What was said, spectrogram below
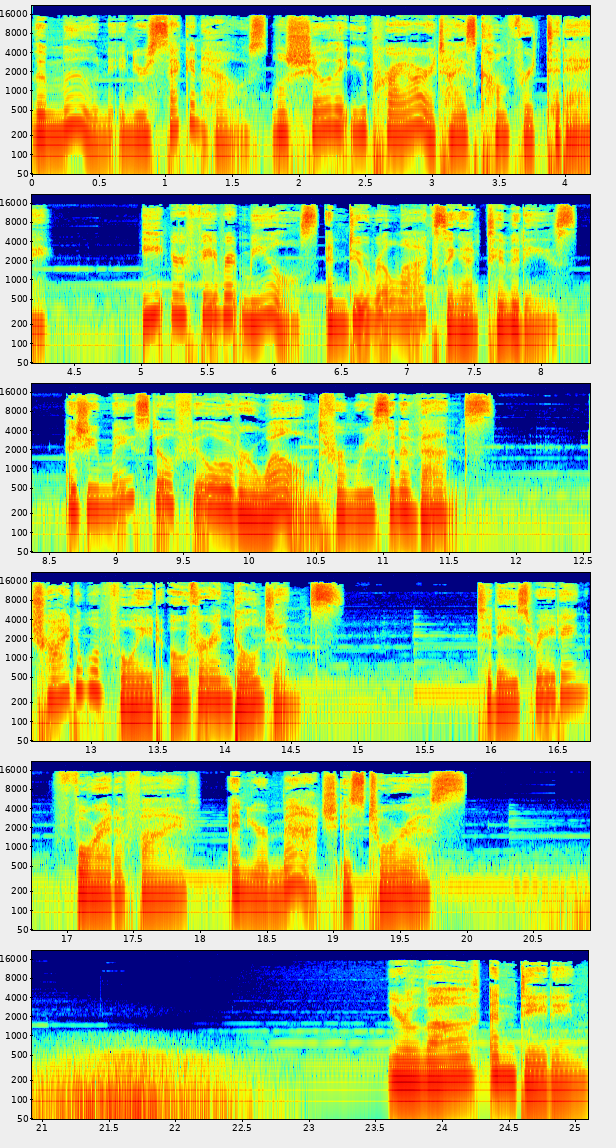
The moon in your second house will show that you prioritize comfort today. Eat your favorite meals and do relaxing activities, as you may still feel overwhelmed from recent events. Try to avoid overindulgence. Today's rating 4 out of 5, and your match is Taurus. Your love and dating.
